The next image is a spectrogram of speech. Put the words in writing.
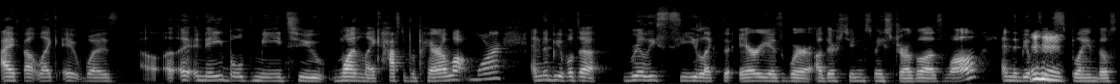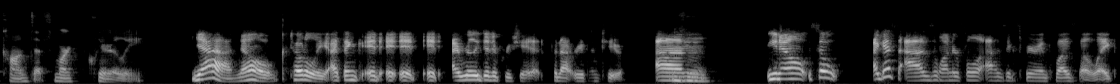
I felt like it was uh, enabled me to one like have to prepare a lot more and then be able to really see like the areas where other students may struggle as well and then be able mm-hmm. to explain those concepts more clearly. Yeah no totally. I think it it, it, it i really did appreciate it for that reason too. Um mm-hmm. you know so i guess as wonderful as experience was though like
